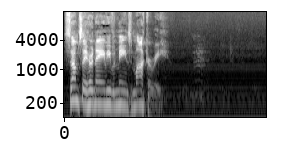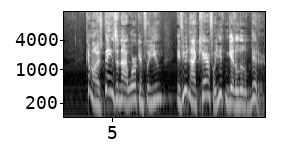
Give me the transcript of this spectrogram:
some say her name even means mockery. Come on, if things are not working for you, if you're not careful, you can get a little bitter.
